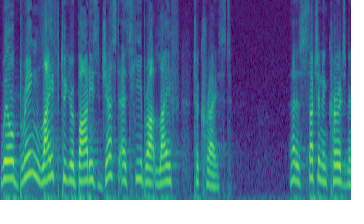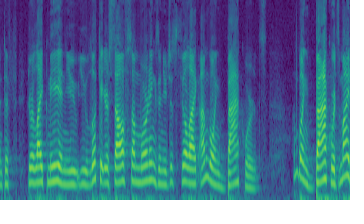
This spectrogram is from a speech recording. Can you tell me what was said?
will bring life to your bodies just as He brought life to Christ. That is such an encouragement if you're like me and you, you look at yourself some mornings and you just feel like, I'm going backwards. I'm going backwards. My,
